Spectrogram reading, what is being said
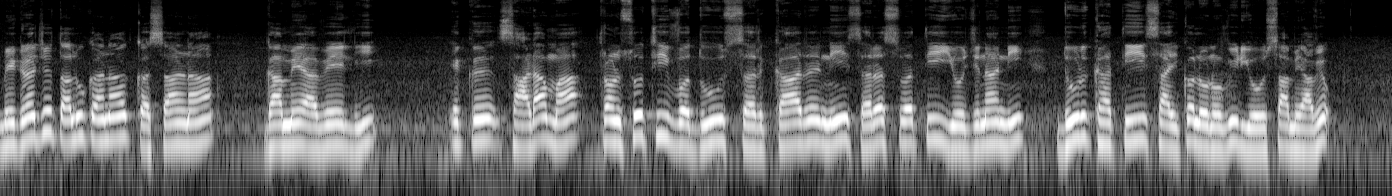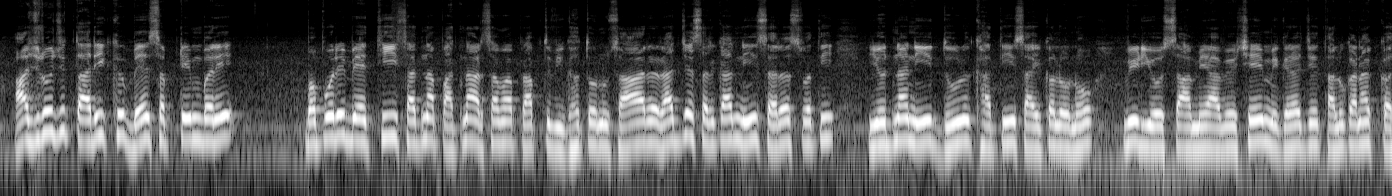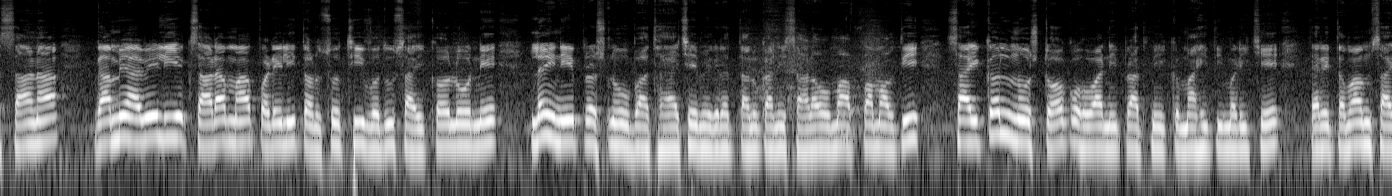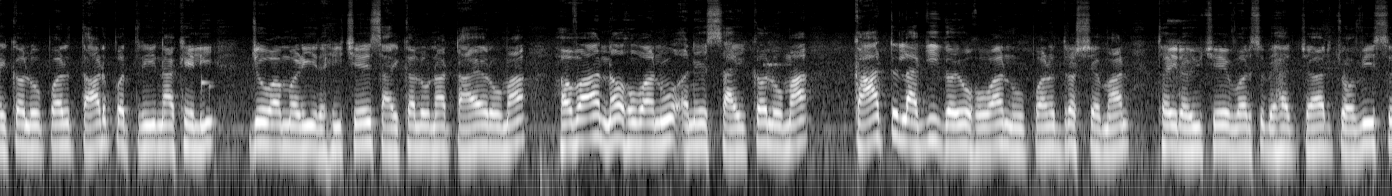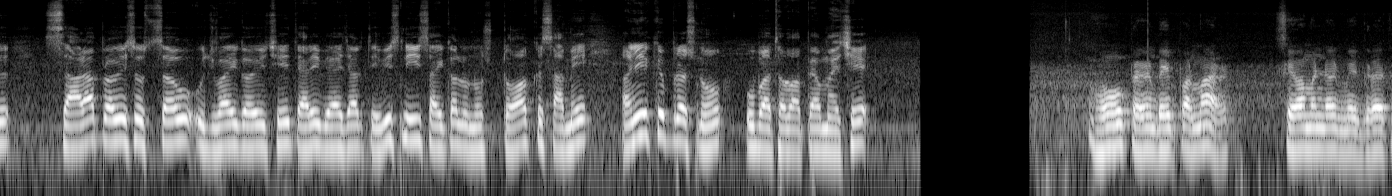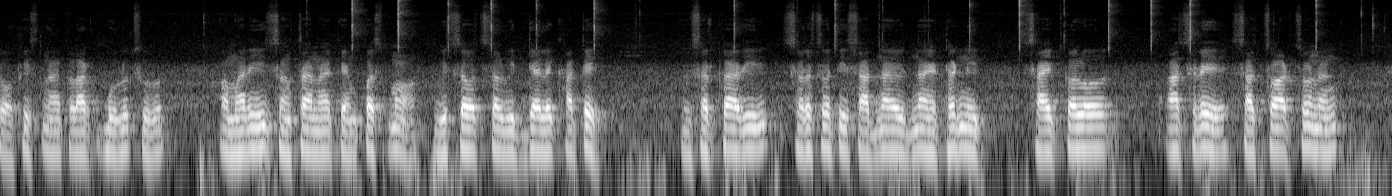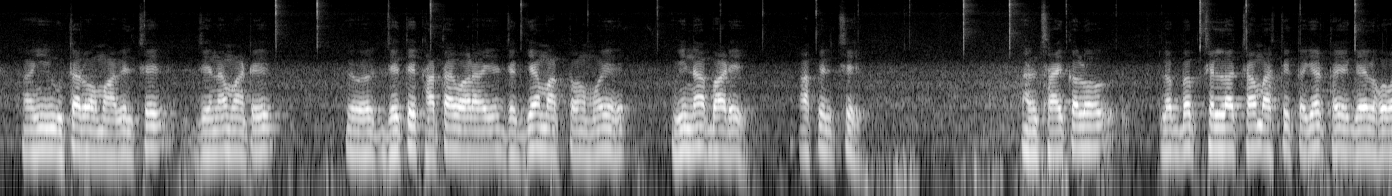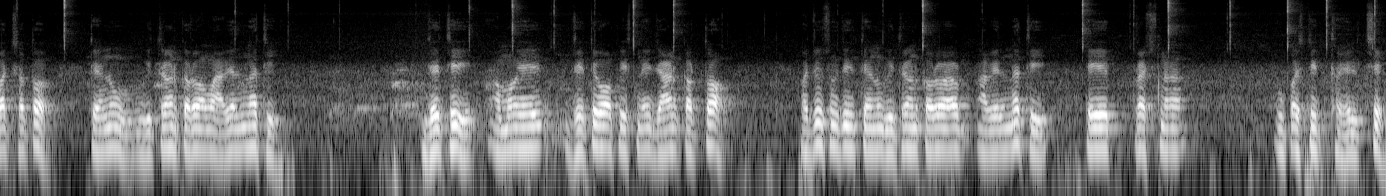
મેઘરજ તાલુકાના કસાણા ગામે આવેલી એક શાળામાં ત્રણસોથી વધુ સરકારની સરસ્વતી યોજનાની ધૂળ ખાતી સાયકલોનો વીડિયો સામે આવ્યો. આજરોજ તારીખ બે સપ્ટેમ્બરે બપોરે બેથી સાંજના પાંચના અરસામાં પ્રાપ્ત વિગતો અનુસાર રાજ્ય સરકારની સરસ્વતી યોજનાની ધૂળ ખાતી સાયકલોનો વીડિયો સામે આવ્યો છે. મેઘરજ તાલુકાના કસાણા ગામે આવેલી એક શાળામાં પડેલી ત્રણસોથી વધુ સાયકલોને લઈને પ્રશ્નો ઊભા થયા છે. મેઘરજ તાલુકાની શાળાઓમાં આપવામાં આવતી સાયકલનો સ્ટોક હોવાની પ્રાથમિક માહિતી મળી છે. ત્યારે તમામ સાયકલો પર તાડપત્રી નાખેલી જોવા મળી રહી છે. સાયકલોના ટાયરોમાં હવા ન હોવાનું અને સાયકલોમાં કાટ લાગી ગયો હોવાનું પણ દ્રશ્યમાન થઈ રહ્યું છે. વર્ષ બે હજાર ચોવીસ શાળા પ્રવેશોત્સવ ઉજવાઈ ગયો છે. ત્યારે બે હજાર ત્રેવીસની સાયકલોનો સ્ટોક સામે અનેક પ્રશ્નો ઊભા થવા પામ્યા છે. હું પ્રવીણભાઈ પરમાર સેવા મંડળ મેઘરજ ઓફિસના ક્લાર્ક બોલું છું. અમારી સંસ્થાના કેમ્પસમાં વિશ્વવત્સલ વિદ્યાલય ખાતે સરકારી સરસ્વતી સાધના યોજના હેઠળની સાયકલો આશરે સાતસો, આઠસો નંગ અહીં ઉતારવામાં આવેલ છે. જેના માટે જે તે ખાતાવાળાએ જગ્યા માગતા હોય વિના ભાડે આપેલ છે. અને સાયકલો લગભગ છેલ્લા છ માસથી તૈયાર થઈ ગયેલ હોવા છતાં તેનું વિતરણ કરવામાં આવેલ નથી. જેથી અમે જે તે ઓફિસને જાણ કરતો હજુ સુધી તેનું વિતરણ કરવામાં આવેલ નથી, તે એક પ્રશ્ન ઉપસ્થિત થયેલ છે.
